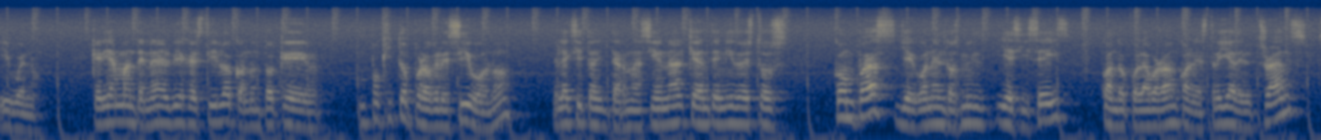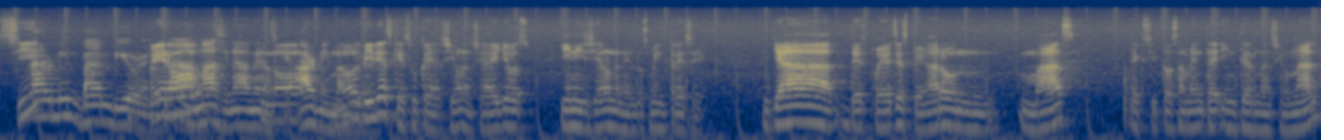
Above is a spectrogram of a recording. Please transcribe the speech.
Y bueno, querían mantener el viejo estilo con un toque un poquito progresivo, ¿no? El éxito internacional que han tenido estos compas llegó en el 2016 cuando colaboraron con la estrella del trance, Sí, Armin Van Buren. pero. Nada más y nada menos no, que Armin no Van Buren. olvides que su creación, o sea, ellos iniciaron en el 2013. Ya después despegaron más exitosamente internacional.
